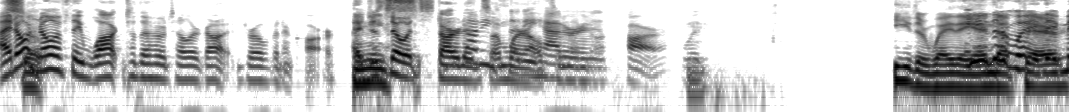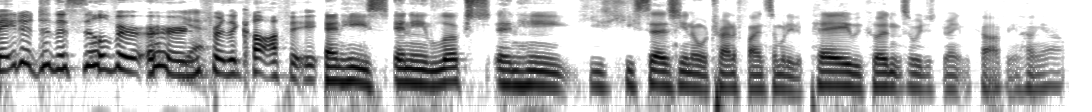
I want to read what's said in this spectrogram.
I don't So- know if they walked to the hotel or got drove in a car. I And just know it started thought he somewhere said he else. had in her in north. his car. Which, Either way, they end Either up way, there. they made it to the silver urn Yes. for the coffee. and he's and he looks and he he he says, you know, we're trying to find somebody to pay. We couldn't, so we just drank the coffee and hung out.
